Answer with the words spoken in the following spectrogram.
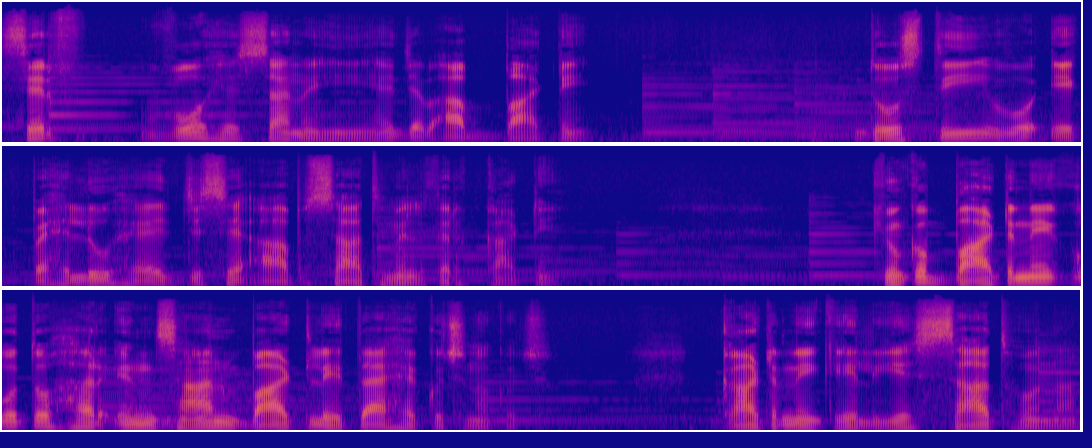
सिर्फ़ वो हिस्सा नहीं है जब आप बांटें। दोस्ती वो एक पहलू है जिसे आप साथ मिलकर काटें। क्योंकि बांटने को तो हर इंसान बांट लेता है कुछ ना कुछ। काटने के लिए साथ होना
